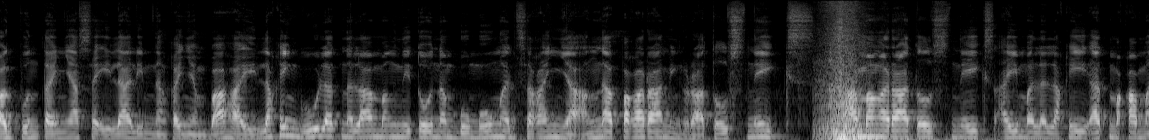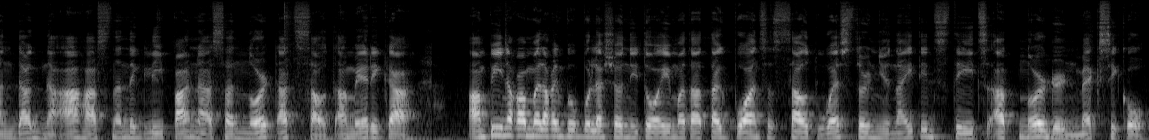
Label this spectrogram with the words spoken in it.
Pagpunta niya sa ilalim ng kanyang bahay, laking gulat na lamang nito nang bumungad sa kanya ang napakaraming rattlesnakes. Ang mga rattlesnakes ay malalaki at makamandag na ahas na naglipana sa North at South America. Ang pinakamalaking populasyon nito ay matatagpuan sa southwestern United States at northern Mexico.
